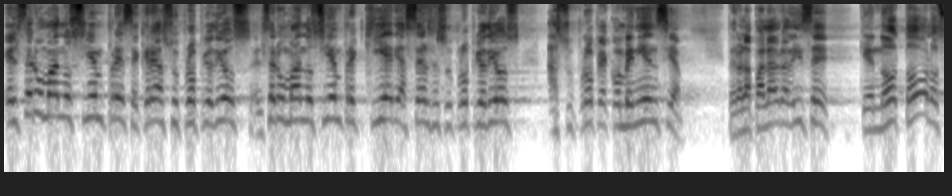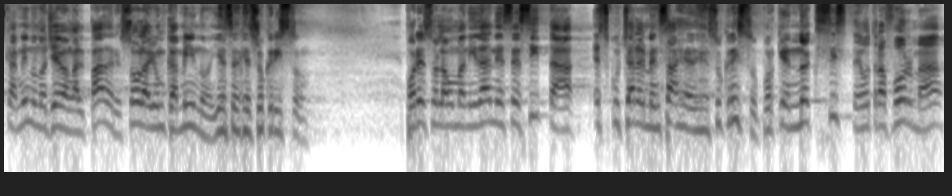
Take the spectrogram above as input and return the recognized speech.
el ser humano siempre se crea su propio Dios, el ser humano siempre quiere hacerse su propio Dios a su propia conveniencia, pero la palabra dice que no todos los caminos nos llevan al Padre, solo hay un camino y ese es Jesucristo. Por eso la humanidad necesita escuchar el mensaje de Jesucristo, porque no existe otra forma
